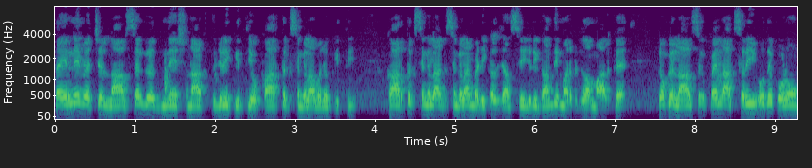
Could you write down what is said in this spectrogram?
ਤਾਂ ਇੰਨੇ ਵਿੱਚ ਲਾਲ ਸਿੰਘ ਨੇ ਸ਼ਨਾਖਤ ਜਿਹੜੀ ਕੀਤੀ, ਉਹ ਕਾਰਤਿਕ ਸਿੰਗਲਾ ਵਜੋਂ ਕੀਤੀ। ਕਾਰਤਿਕ ਸਿੰਗਲਾ ਸਿੰਗਲਾ ਮੈਡੀਕਲ ਏਜੰਸੀ ਜਿਹੜੀ ਗਾਂਧੀ ਮਾਰਕੀਟ ਦਾ ਮਾਲਕ ਹੈ, ਕਿਉਂਕਿ ਲਾਲ ਸਿੰਘ ਪਹਿਲਾਂ ਅਕਸਰ ਹੀ ਉਹਦੇ ਕੋਲੋਂ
